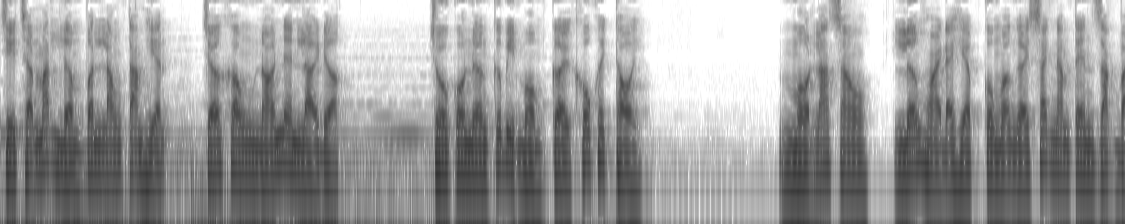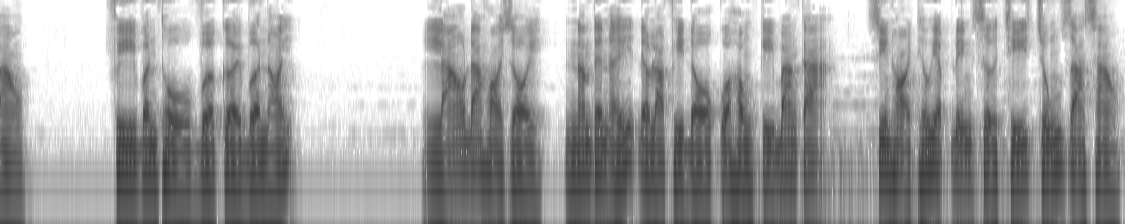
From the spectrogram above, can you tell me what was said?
Chỉ trận mắt lườm Vân Long Tam Hiện, Chớ không nói nên lời được. Chú cô nương cứ bịt mồm cười khúc khích thôi. Một lát sau, Lưỡng Hoài Đại Hiệp cùng mọi người xách năm tên giặc vào. Phi Vân Thủ vừa cười vừa nói, Lão đã hỏi rồi, Năm tên ấy đều là phì đồ của Hồng Kỳ Bang cả. Xin hỏi Thiếu Hiệp định xử trí chúng ra sao?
